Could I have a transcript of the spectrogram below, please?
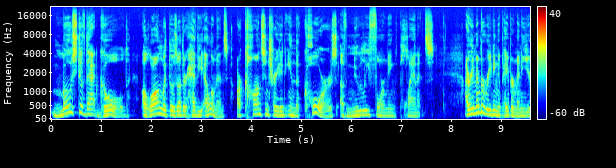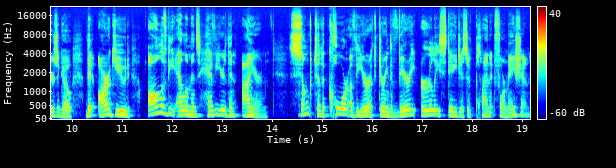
Most of that gold along with those other heavy elements, are concentrated in the cores of newly forming planets. I remember reading a paper many years ago that argued all of the elements heavier than iron sunk to the core of the Earth during the very early stages of planet formation,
